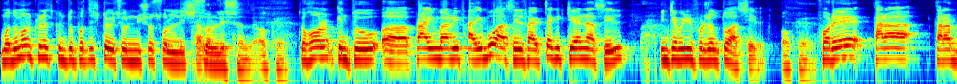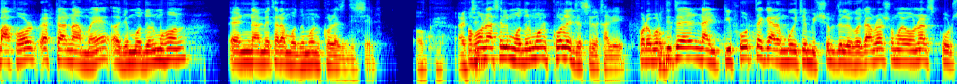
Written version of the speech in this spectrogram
মদন মোহন কলেজ কিন্তু প্রতিষ্ঠা হয়েছে উনিশশো চল্লিশ সালে। চল্লিশ সালে ওকে তখন কিন্তু প্রাইমারি ফাইভও আছিল ফাইভ থেকে টেন আছিল ইন্টারমিডিয়েট পর্যন্ত আছিল। ওকে পরে তারা তার বাপর একটা নামে ওই যে মদন মোহন এর নামে তারা মদন মোহন কলেজ দিছিল ওকে তখন আসলে মদন মোহন কলেজ আছিল খালি। পরবর্তীতে নাইনটি ফোর থেকে আরম্ভ হয়েছে বিশ্ববিদ্যালয় কলেজ আমরা সময় অনার্স কোর্স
